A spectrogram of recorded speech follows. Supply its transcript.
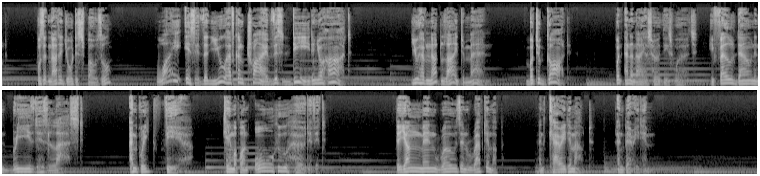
was it not at your disposal? Why is it that you have contrived this deed in your heart? You have not lied to man, but to God. When Ananias heard these words, he fell down and breathed his last. And great fear came upon all who heard of it. The young men rose and wrapped him up, and carried him out, and buried him.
